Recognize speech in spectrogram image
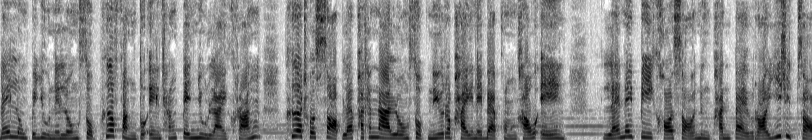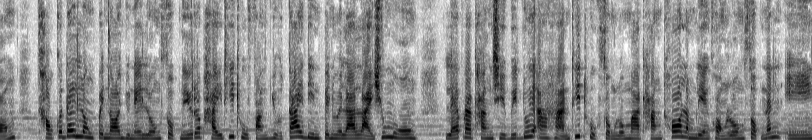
ได้ลงไปอยู่ในโลงศพเพื่อฝังตัวเองทั้งเป็นอยู่หลายครั้ง เพื่อทดสอบและพัฒนาโลงศพนิรภัยในแบบของเขาเอง และในปีคศ 1822 เขาก็ได้ลงไปนอนอยู่ในโลงศพนิรภัยที่ถูกฝังอยู่ใต้ดินเป็นเวลาหลายชั่วโมง และประทังชีวิตด้วยอาหารที่ถูกส่งลงมาทางท่อลำเลียงของโลงศพนั่นเอง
